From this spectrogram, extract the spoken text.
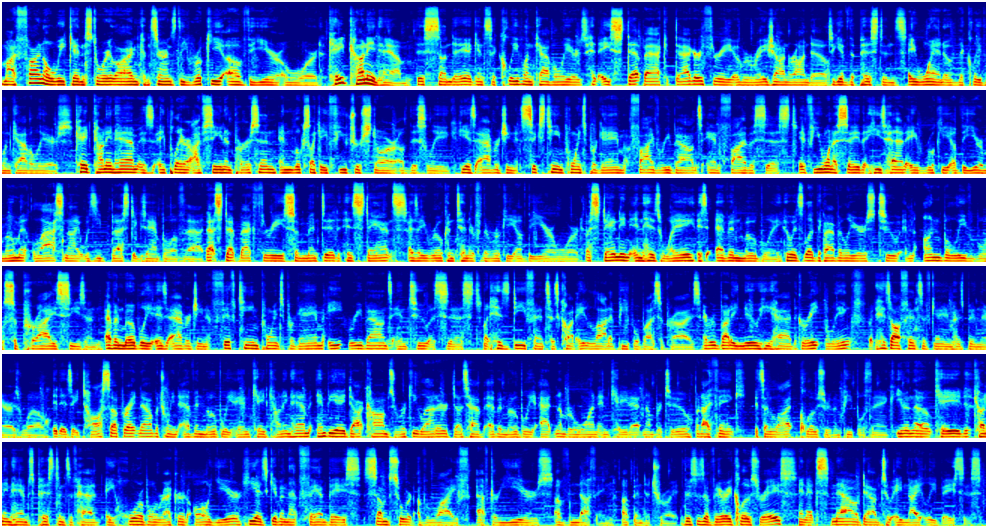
My final weekend storyline concerns the Rookie of the Year award. Cade Cunningham, this Sunday against the Cleveland Cavaliers, hit a step back dagger three over Rajon Rondo to give the Pistons a win over the Cleveland Cavaliers. Cade Cunningham is a player I've seen in person and looks like a future star of this league. He is averaging 16 points per game, 5 rebounds, and 5 assists. If you want to say that he's had a Rookie of the Year moment, last night was the best example of that. That step back three cemented his stance as a real contender for the Rookie of the Year award. But standing in his way is Evan Mobley, who has led the Cavaliers to an unbelievable surprise season. Evan Mobley is averaging 15 points per game, 8 rebounds, and 2 assists, but his defense has caught a lot of people by surprise. Everybody knew he had great length, but his offensive game has been there as well. It is a toss up right now between Evan Mobley and Cade Cunningham. NBA.com's rookie ladder does have Evan Mobley at number one and Cade at number two, but I think it's a lot closer than people think. Even though Cade Cunningham's Pistons have had a horrible record all year, he has given that fan base some sort of life after years of nothing up in Detroit. This is a very close race, and it's now down to a nightly basis.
